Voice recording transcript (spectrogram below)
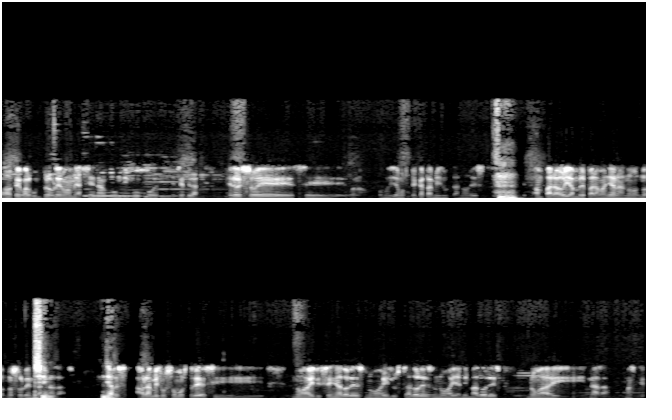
cuando tengo algún problema me hacen algún dibujo, etcétera. Pero eso es, eh, bueno, como diríamos, pecata minuta, ¿no? Es pan para hoy, hambre para mañana, no, no, no solventa nada. Entonces, ahora mismo somos tres y no hay diseñadores, no hay ilustradores, no hay animadores, no hay nada más que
